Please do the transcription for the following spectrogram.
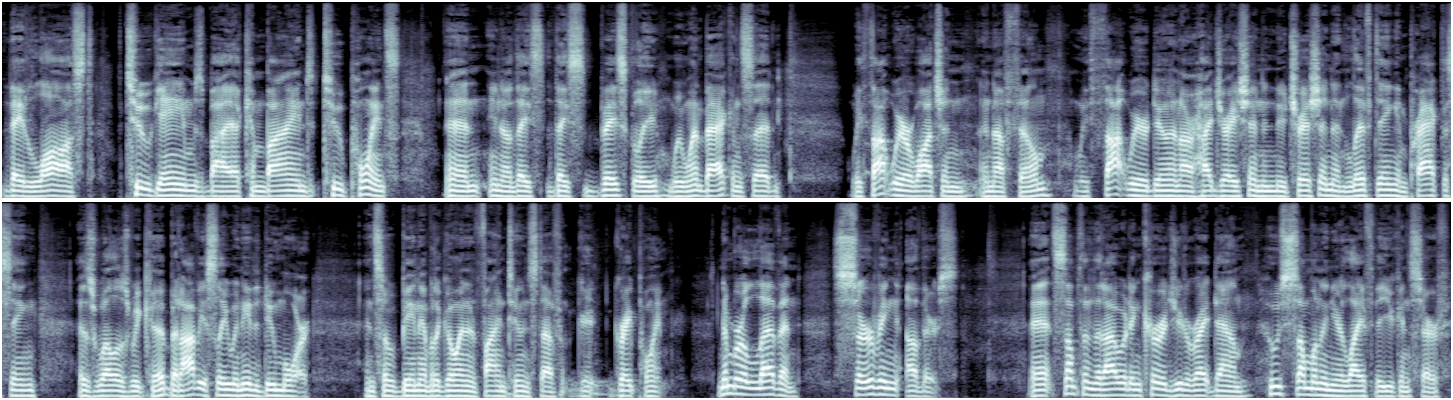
they lost two games by a combined two points. And, you know, they, they basically, we went back and said, we thought we were watching enough film. We thought we were doing our hydration and nutrition and lifting and practicing as well as we could, but obviously we need to do more. And so being able to go in and fine tune stuff, great, point. Number 11, serving others. And it's something that I would encourage you to write down. Who's someone in your life that you can serve?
